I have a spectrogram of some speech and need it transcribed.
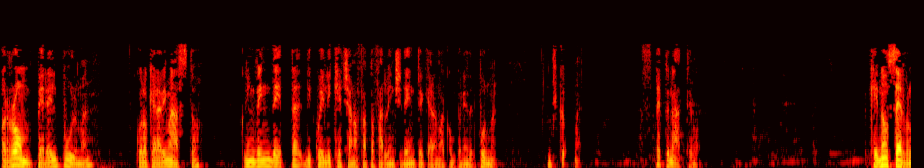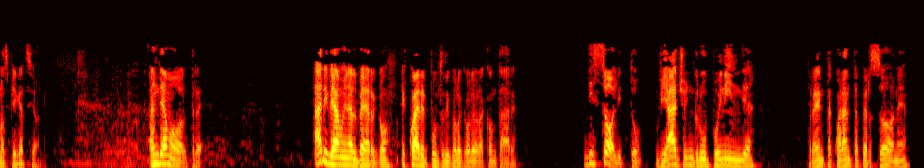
rompere il pullman, quello che era rimasto, in vendetta di quelli che ci hanno fatto fare l'incidente, che erano la compagnia del pullman. Dico, ma aspetta un attimo, che non servono spiegazioni. Andiamo oltre. Arriviamo in albergo, e qua era il punto di quello che volevo raccontare. Di solito viaggio in gruppo in India, 30-40 persone,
